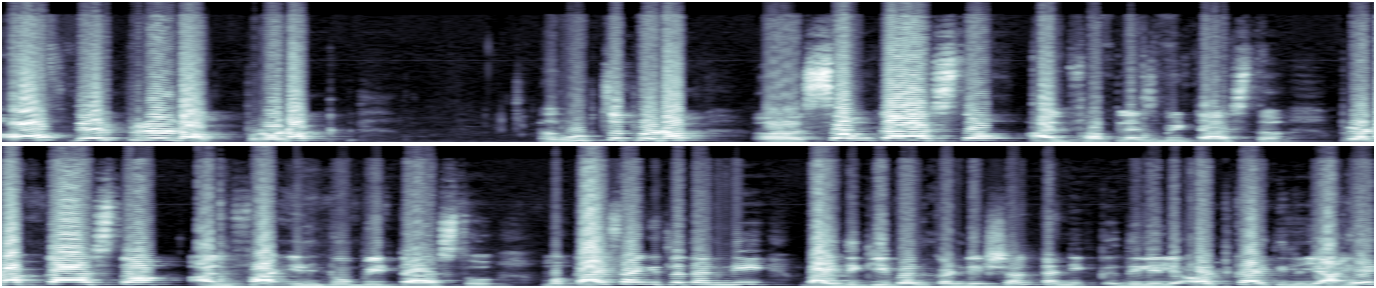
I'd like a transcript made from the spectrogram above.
ऑफ देअर प्रोडक्ट प्रोडक्ट रूटचं प्रोडक्ट सम काय असतं? अल्फा प्लस बीटा असतं. प्रोडक्ट काय असतं? अल्फा इंटू बीटा असतो. मग काय सांगितलं त्यांनी? बाय द गिवन कंडिशन त्यांनी दिलेली अट काय दिलेली आहे?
